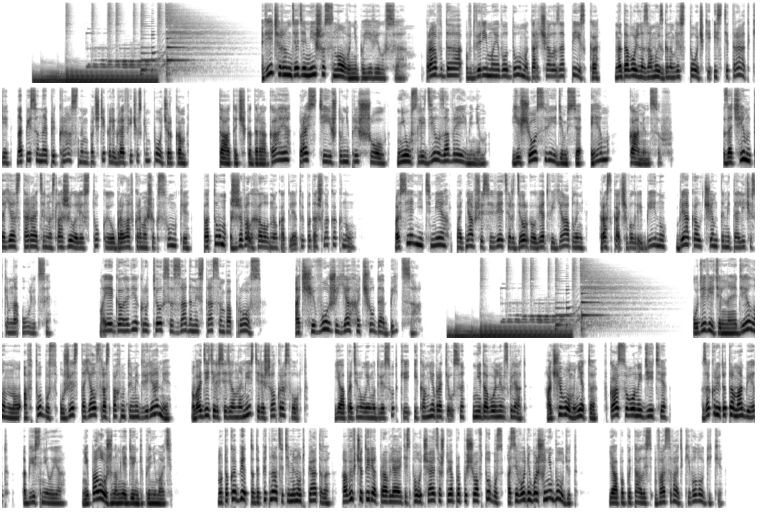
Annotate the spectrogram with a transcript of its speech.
Вечером дядя Миша снова не появился. Правда, в двери моего дома торчала записка, на довольно замызганном листочке из тетрадки, написанное прекрасным, почти каллиграфическим почерком. «Таточка дорогая, прости, что не пришел, не уследил за временем. Еще свидимся, М. Каменцев». Зачем-то я старательно сложила листок и убрала в кармашек сумки, потом сживала холодную котлету и подошла к окну. В осенней тьме поднявшийся ветер дергал ветви яблонь, раскачивал рябину, брякал чем-то металлическим на улице. В моей голове крутился заданный Стасом вопрос, «А чего же я хочу добиться?» Удивительное дело, но автобус уже стоял с распахнутыми дверями, водитель сидел на месте и решал кроссворд. Я протянула ему две сутки, и ко мне обратился недовольный взгляд — «А чего мне-то? В кассу вон идите!» «Закрыто там обед», — объяснила я. «Не положено мне деньги принимать». «Ну так обед-то до 15 минут пятого, а вы в четыре отправляетесь. Получается, что я пропущу автобус, а сегодня больше не будет». Я попыталась воззвать к его логике.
